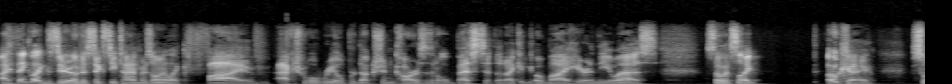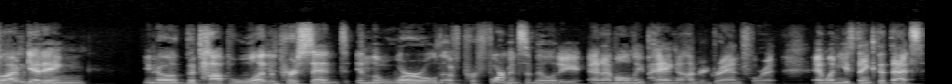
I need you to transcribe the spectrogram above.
I think like 0 to 60 time, there's only like five actual real production cars that'll best it that I could go buy here in the US. So it's like, okay, so I'm getting you know the top 1% in the world of performance ability and i'm only paying a 100 grand for it and when you think that that's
